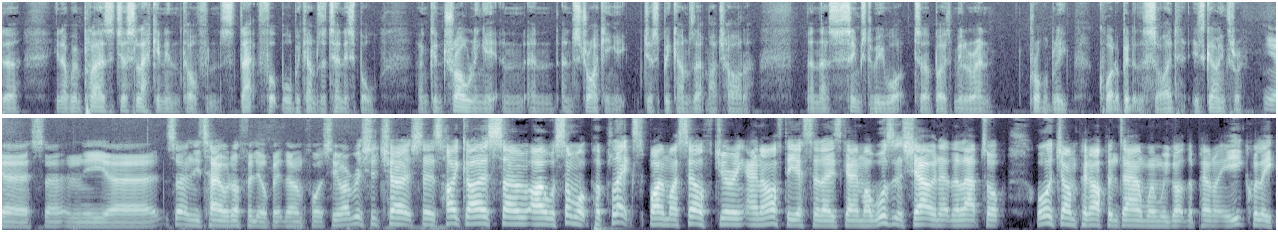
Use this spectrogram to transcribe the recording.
uh, you know, when players are just lacking in confidence, that football becomes a tennis ball, and controlling it and, and, and striking it just becomes that much harder. And that seems to be what uh, both Millar and probably quite a bit of the side is going through. Yeah, certainly, uh, certainly tailed off a little bit though. Unfortunately, right, Richard Church says, "Hi guys, so I was somewhat perplexed by myself during and after yesterday's game. I wasn't shouting at the laptop or jumping up and down when we got the penalty. Equally,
